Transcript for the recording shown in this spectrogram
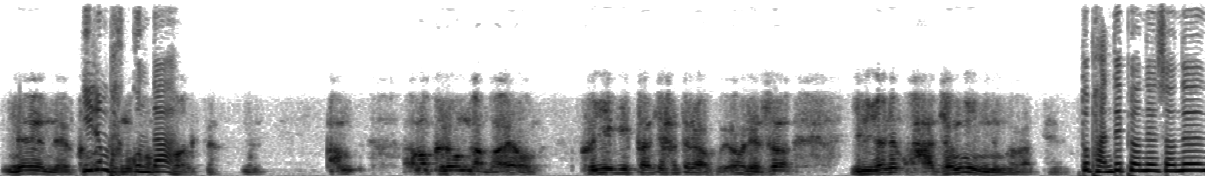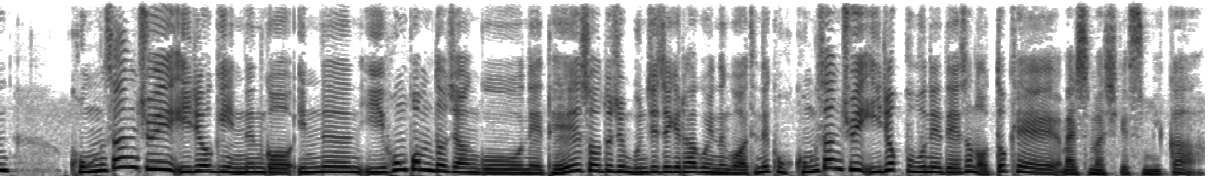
네, 네. 이름 바꾼다. 네. 아마 그런가 봐요. 그 얘기까지 하더라고요. 그래서 일련의 과정이 있는 것 같아요. 또 반대편에서는 공산주의 이력이 있는 거 있는 이 홍범도 장군에 대해서도 좀 문제 제기를 하고 있는 것 같은데 그 공산주의 이력 부분에 대해서는 어떻게 말씀하시겠습니까?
